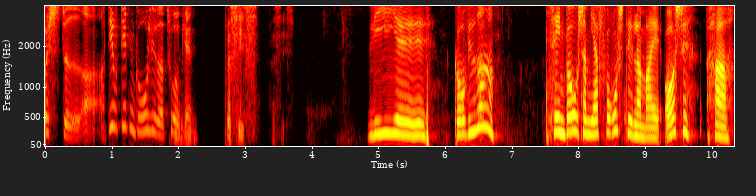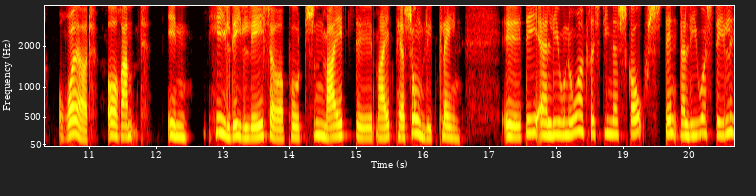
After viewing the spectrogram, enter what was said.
rystet, og, og det er jo det, den gode litteratur kan. Præcis, præcis. Vi øh, går videre til en bog, som jeg forestiller mig også har rørt og ramt en hel del læsere på et sådan meget, øh, meget personligt plan. Øh, det er Leonora Christina Skovs Den, der lever stille,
